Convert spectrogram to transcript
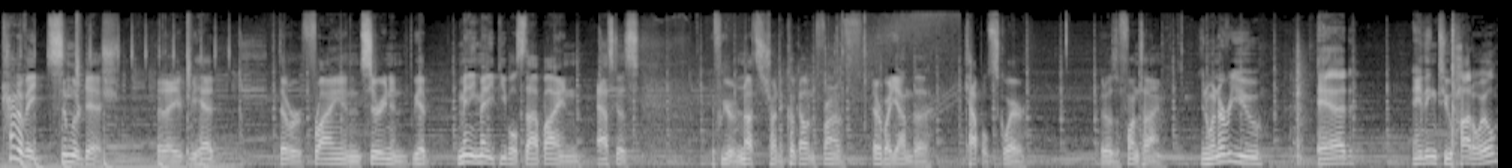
kind of a similar dish that I we had that were frying and searing and we had many, many people stop by and ask us if we were nuts trying to cook out in front of everybody on the Capitol Square. But it was a fun time. And whenever you add anything to hot oil,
